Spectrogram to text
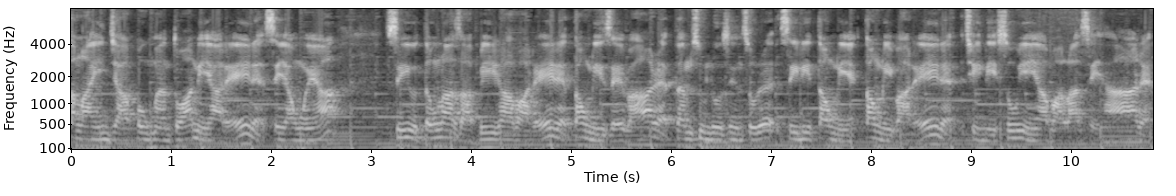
တလိုင်းကြာပုံမှန်သွားနေရတယ်တဲ့ဆရာဝန်ကဈေးကို3လစာပေးထားပါတယ်တဲ့တောက်နေသေးပါတဲ့တမ်ဆူလိုစင်ဆိုတဲ့ဈေးလေးတောက်နေတောက်နေပါတယ်တဲ့အချိန်လေးစိုးရင်ရပါလားဆရာတဲ့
